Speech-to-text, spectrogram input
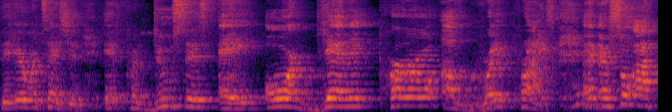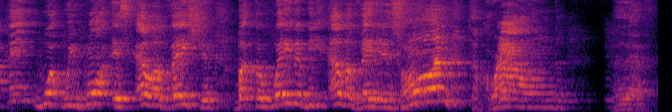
the irritation, it produces a organic pearl of great price. And, and so I think what we want is elevation, but the way to be elevated is on the ground level.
